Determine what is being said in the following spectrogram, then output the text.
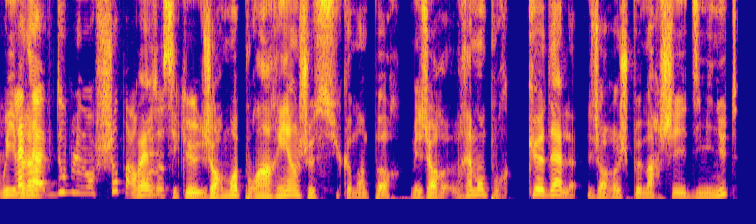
oui, là voilà. t'as doublement chaud par Ouais, rapport aux autres. c'est que genre moi pour un rien je suis comme un porc. Mais genre vraiment pour que dalle. Genre je peux marcher 10 minutes,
